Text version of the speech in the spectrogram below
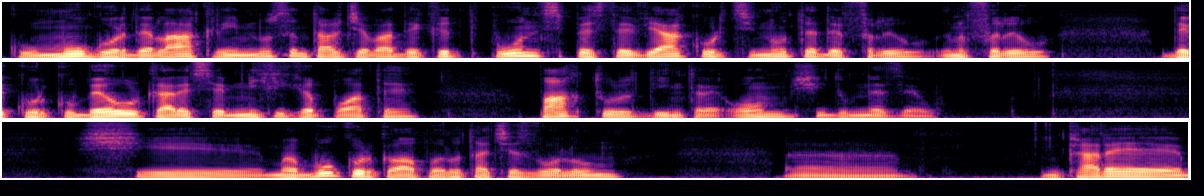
cu muguri de lacrimi nu sunt altceva decât punți peste viacuri ținute de frâu, în frâu, de curcubeul care semnifică, poate, pactul dintre om și Dumnezeu. Și mă bucur că a apărut acest volum uh, în care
